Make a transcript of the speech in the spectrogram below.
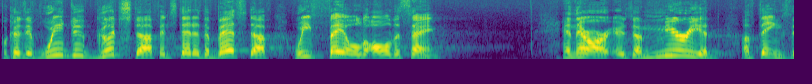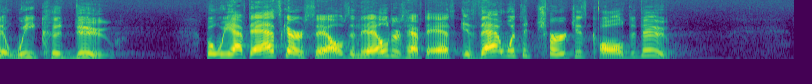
Because if we do good stuff instead of the bad stuff, we failed all the same. And there are is a myriad of things that we could do. But we have to ask ourselves, and the elders have to ask, is that what the church is called to do?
